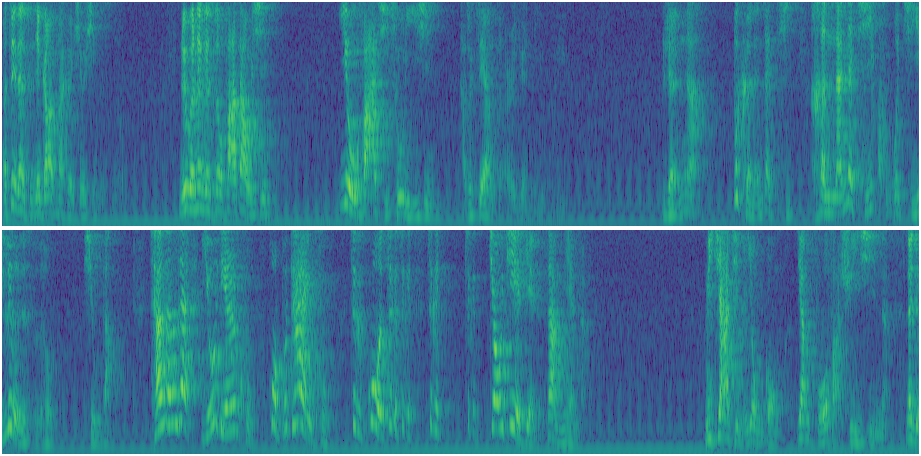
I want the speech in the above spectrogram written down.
啊，这段时间刚好是他可以修行的时候。如果那个时候发道心，又发起出离心，他就这样子而远离五欲。人呐，不可能在极很难在极苦或极乐的时候修道，常常在有点苦或不太苦这个过这个这个这个这个交界点上面呢。你加紧的用功，将佛法熏心呢，那就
